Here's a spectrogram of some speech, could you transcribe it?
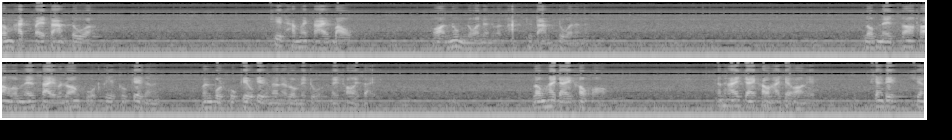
ลมพัดไปตามตัว ที่ทำให้กายเบา อ่อนนุ่มนวลนั่นมันพัดอยู่ตามตัวนั่นลมในท้องท้องลมในใส่มันร้องปวดเกลียกเกลียกันมันบดกูเกลียวเกลียกนั่นนะลมในตัวในท้องใส่ลมหายใจเข้าออกันหายใจเข้าหายใจออกเนี่ยเพียงที่เพียง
